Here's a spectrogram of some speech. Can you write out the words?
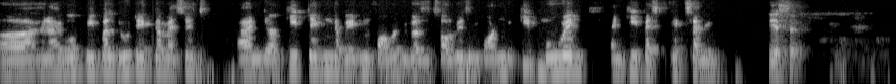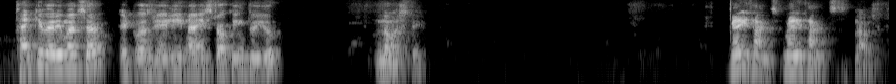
Uh, and I hope people do take the message and uh, keep taking the baton forward because it's always important to keep moving and keep excelling. Yes, sir. Thank you very much, sir. It was really nice talking to you. Namaste. Many thanks. Many thanks. Namaste.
